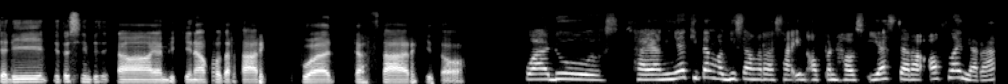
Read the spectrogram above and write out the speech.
Jadi itu sih uh, yang bikin aku tertarik buat daftar gitu. Waduh, sayangnya kita nggak bisa ngerasain open house IAS secara offline ya, Ra?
